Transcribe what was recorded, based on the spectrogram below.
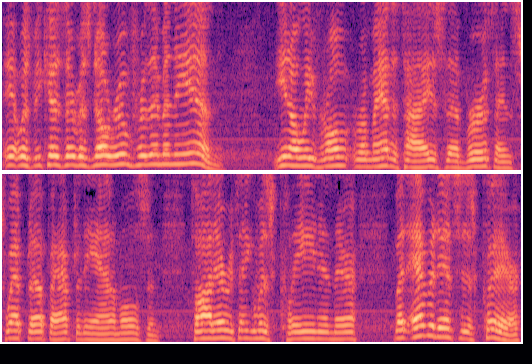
It was because there was no room for them in the inn. You know, we've rom- romanticized the birth and swept up after the animals and thought everything was clean in there. But evidence is clear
